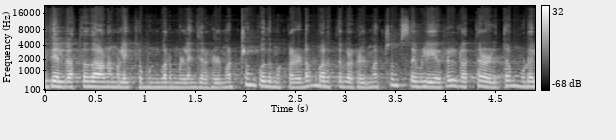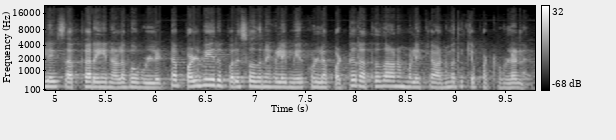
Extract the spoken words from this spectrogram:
இதில் இரத்த தானம் அளிக்க முன்வரும் இளைஞர்கள் மற்றும் பொதுமக்களிடம் மருத்துவர்கள் மற்றும் செவிலியர்கள் இரத்த அழுத்தம் உடலில் சர்க்கரையின் அளவு உள்ளிட்ட பல்வேறு பரிசோதனைகளை மேற்கொள்ளப்பட்டு இரத்த தானம் அளிக்க அனுமதிக்கப்பட்டுள்ளனர்.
